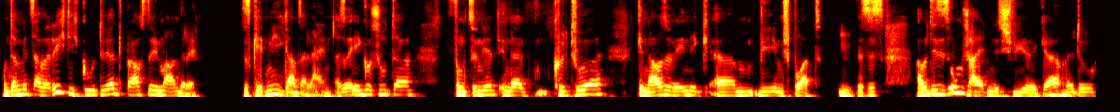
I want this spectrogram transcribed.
und damit es aber richtig gut wird, brauchst du immer andere. Das geht nie ganz allein. Also Ego-Shooter funktioniert in der Kultur genauso wenig ähm, wie im Sport. Mhm. Das ist, aber dieses Umschalten ist schwierig, ja, weil du,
